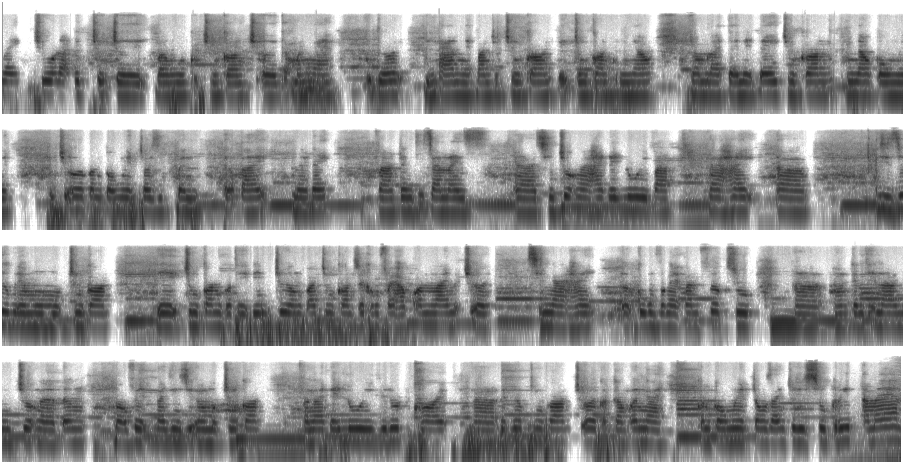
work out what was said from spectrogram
ngày Chúa đã được Chúa trời, bao ngôi của chúng con. Chúa ơi, cảm ơn Ngài. Chúa ơi, bình an Ngài ban cho chúng con, để chúng con cùng nhau nhóm lại tại nơi đây. Chúng con cùng nhau cầu nguyện. Chúa ơi, con cầu nguyện cho dịch bệnh ở tại nơi đây. Và trên thế gian này à, xin Chúa Ngài hãy đẩy lùi và Ngài hãy à, gìn giữ về mùa một chúng con. Để chúng con có thể đến trường và chúng con sẽ không phải học online nữa Chúa xin Ngài hãy ở cùng với Ngài ban phước dù à, cần thế nào nhưng Chúa Ngài đang bảo vệ và gìn giữ một chúng con. Và Ngài đẩy lùi virus khỏi à, đất nước chúng con. Chúa ơi con cảm ơn Ngài. Con cầu nguyện trong danh Chúa Giêsu Christ. Amen.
